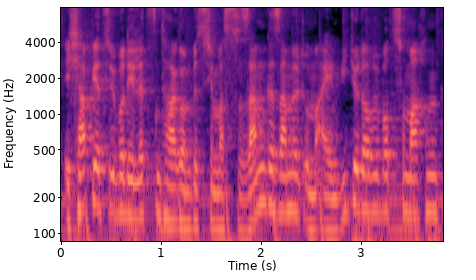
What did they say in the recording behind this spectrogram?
Ich habe jetzt über die letzten Tage ein bisschen was zusammengesammelt, um ein Video darüber zu machen.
